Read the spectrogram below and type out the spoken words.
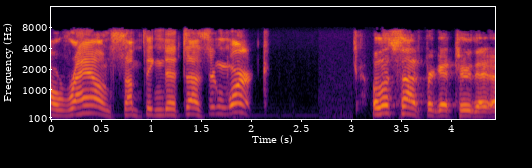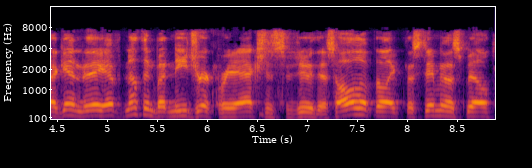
around something that doesn't work. Well, let's not forget too that again they have nothing but knee-jerk reactions to do this. All of the like the stimulus bill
